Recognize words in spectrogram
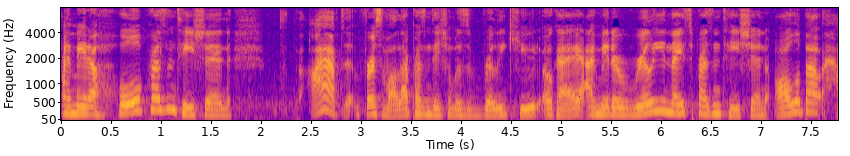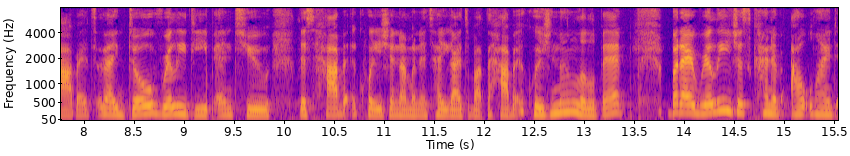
I made a whole presentation I have to, first of all, that presentation was really cute. Okay. I made a really nice presentation all about habits and I dove really deep into this habit equation. I'm going to tell you guys about the habit equation in a little bit, but I really just kind of outlined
